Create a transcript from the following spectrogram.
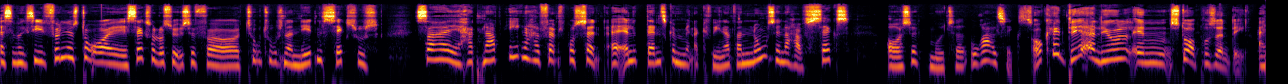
Altså man kan sige, at ifølge en stor øh, sexundersøgelse for 2019 Sexus, så øh, har knap 91 procent af alle danske mænd og kvinder, der nogensinde har haft sex, også modtaget oralsex. Okay, det er alligevel en stor procentdel. Ja,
